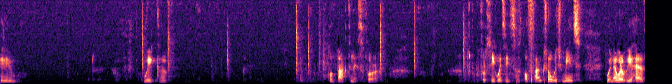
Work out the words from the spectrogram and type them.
um, weak uh, compactness for for sequences of function, which means whenever we have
